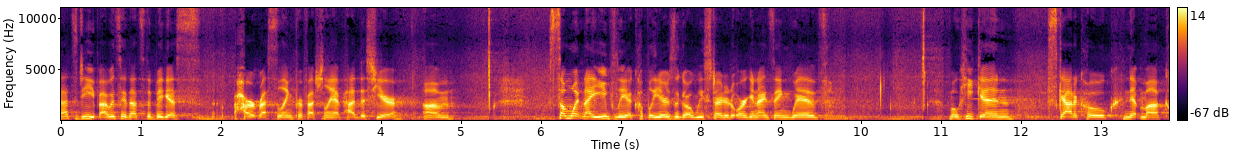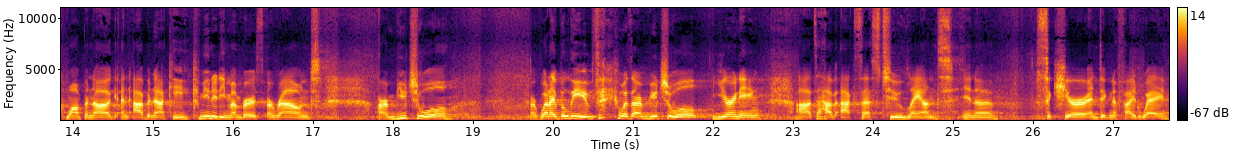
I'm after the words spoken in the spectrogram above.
that's deep. I would say that's the biggest heart wrestling professionally I've had this year. Um, somewhat naively, a couple years ago, we started organizing with Mohican, Schaghticoke, Nipmuc, Wampanoag, and Abenaki community members around our mutual or what I believed was our mutual yearning uh, to have access to land in a secure and dignified way.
